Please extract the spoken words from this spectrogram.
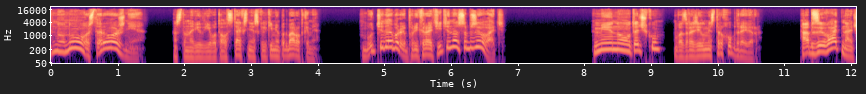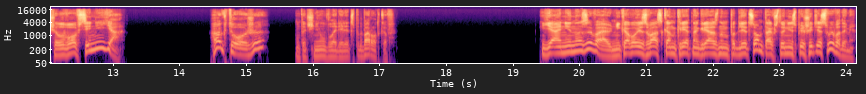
«Ну-ну, осторожнее», — остановил его толстяк с несколькими подбородками. Будьте добры, прекратите нас обзывать. Минуточку, — возразил мистер Хубдрайвер. Обзывать начал вовсе не я. А кто же? — уточнил владелец подбородков. Я не называю никого из вас конкретно грязным подлецом, так что не спешите с выводами.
